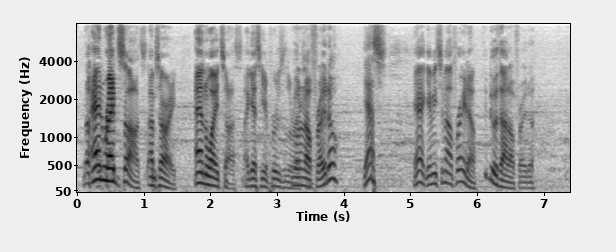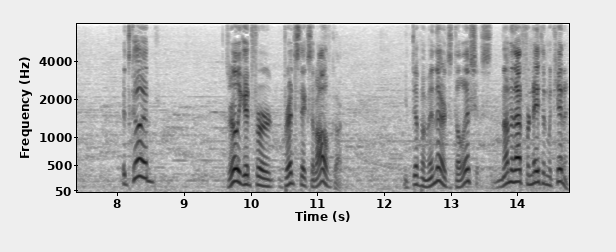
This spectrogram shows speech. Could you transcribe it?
and red sauce. I'm sorry, and white sauce. I guess he approves of the You want an sauce. Alfredo? Yes, yeah. Give me some Alfredo. You can do without Alfredo. It's good. It's really good for breadsticks at Olive Garden. You dip them in there, it's delicious. None of that for Nathan MacKinnon.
